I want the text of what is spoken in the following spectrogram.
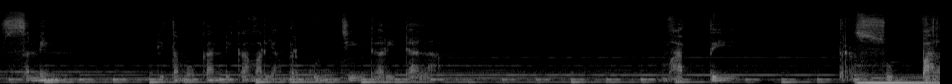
Senin ditemukan di kamar yang terkunci dari dalam. Mati tersumpal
